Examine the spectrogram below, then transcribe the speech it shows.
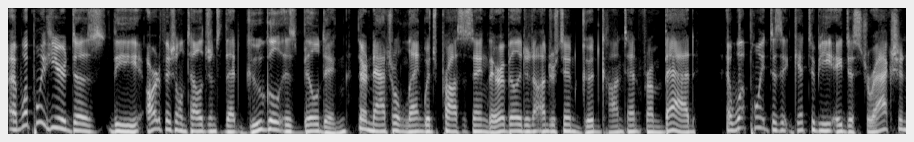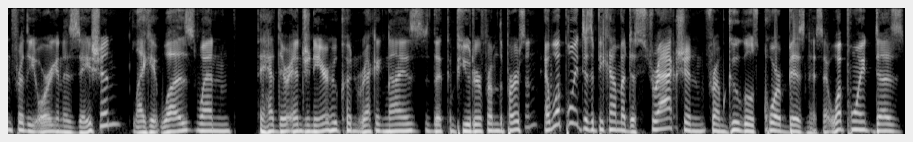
At what point here does the artificial intelligence that Google is building, their natural language processing, their ability to understand good content from bad, at what point does it get to be a distraction for the organization like it was when they had their engineer who couldn't recognize the computer from the person. At what point does it become a distraction from Google's core business? At what point does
